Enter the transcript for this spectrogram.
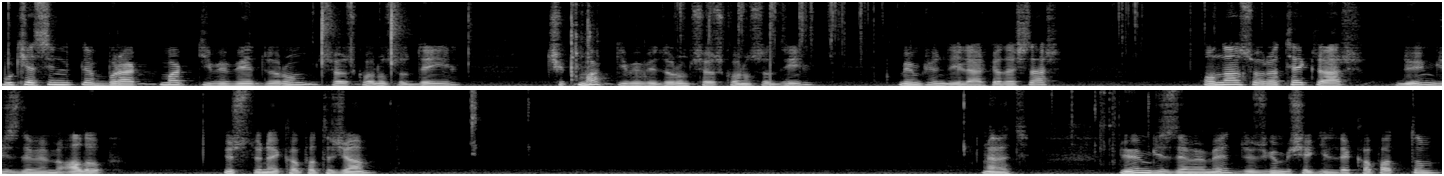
Bu kesinlikle bırakmak gibi bir durum söz konusu değil. Çıkmak gibi bir durum söz konusu değil. Mümkün değil arkadaşlar. Ondan sonra tekrar düğüm gizlememi alıp üstüne kapatacağım. Evet. Düğüm gizlememi düzgün bir şekilde kapattım.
